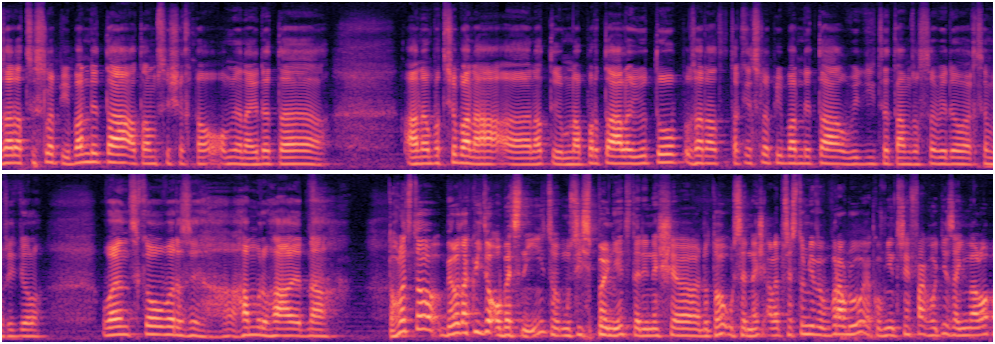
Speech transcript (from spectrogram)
zadat si Slepý bandita a tam si všechno o mě najdete. A, a nebo třeba na, uh, na, tým, na portálu YouTube zadat taky Slepý bandita, uvidíte tam zase video, jak jsem řídil vojenskou verzi Hamru H1 Tohle to bylo takový to obecný, co musíš splnit, tedy než eh, do toho usedneš, ale přesto mě opravdu jako vnitřně fakt hodně zajímalo,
